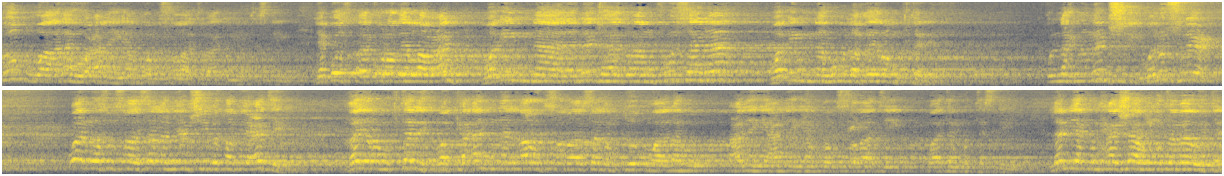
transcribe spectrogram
تطوى له عليه أفضل الصلاة وأتم التسليم. يقول, رضي الله عنه وإنا لنجهد أنفسنا وإنه لغير مختلف قل نحن نمشي ونسرع والرسول صلى الله عليه وسلم يمشي بطبيعته. غير مكترث وكأن الأرض صلى الله عليه وسلم تطوى له. عليه عليه أفضل الصلاة وأتم التسليم. لم يكن حاشاه متماوتا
